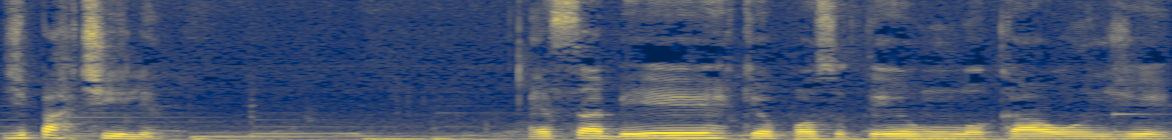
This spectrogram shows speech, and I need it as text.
de partilha. É saber que eu posso ter um local onde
